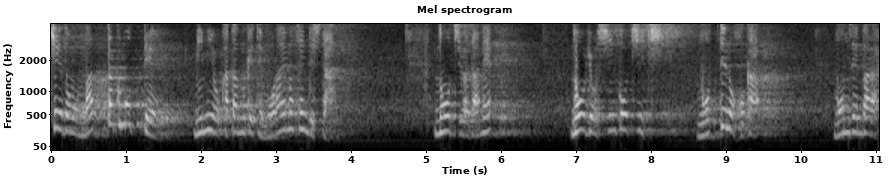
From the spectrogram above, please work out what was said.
けれども全くもって耳を傾けてもらえませんでした。農地はダメ。農業振興地域もってのほか門前払い。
